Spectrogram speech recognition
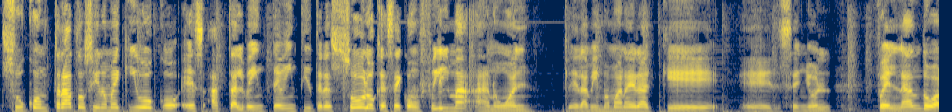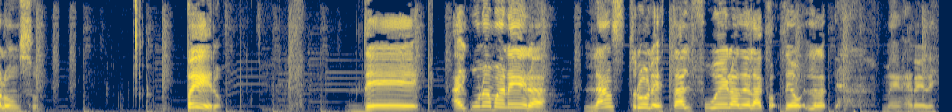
su contrato, si no me equivoco, es hasta el 2023, solo que se confirma anual. de la misma manera que el señor Fernando Alonso. Pero, de alguna manera, Lance Troll estar fuera de la... me heredé.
